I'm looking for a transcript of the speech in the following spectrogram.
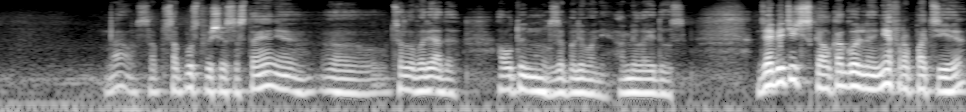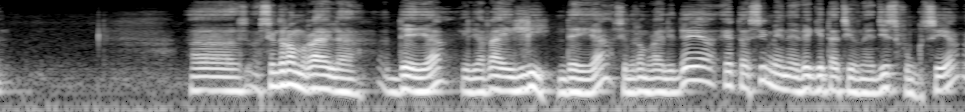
– да, сопутствующее состояние э, целого ряда аутоиммунных заболеваний, амилоидоз. Диабетическая алкогольная нефропатия, э, синдром Райля-Дея или Райли-Дея, синдром Райли-Дея – это семейная вегетативная дисфункция.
